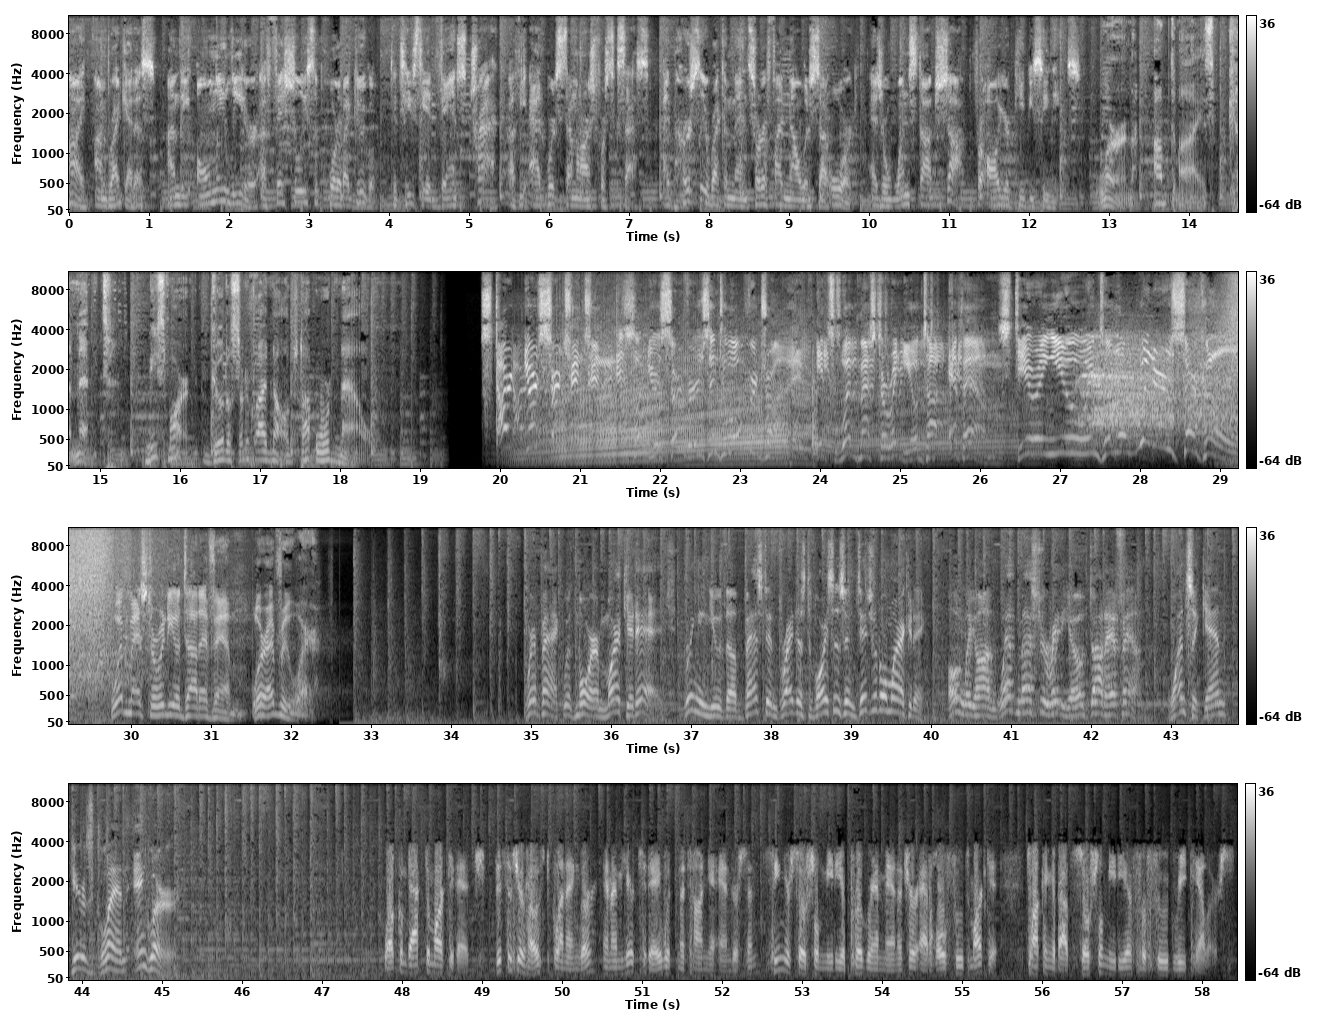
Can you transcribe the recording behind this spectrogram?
Hi, I'm Brad Geddes. I'm the only leader officially supported by Google to teach the advanced track of the AdWords Seminars for Success. I personally recommend CertifiedKnowledge.org as your one-stop shop for all your PPC needs. Learn, optimize, connect. Be smart. Go to certifiedknowledge.org now. Start your search engine and put your servers into overdrive. It's webmasterradio.fm steering you into the winner's circle. Webmasterradio.fm. We're everywhere. We're back with more Market Edge, bringing you the best and brightest voices in digital marketing, only on webmasterradio.fm. Once again, here's Glenn Engler. Welcome back to Market Edge. This is your host, Glenn Engler, and I'm here today with Natanya Anderson, Senior Social Media Program Manager at Whole Foods Market, talking about social media for food retailers.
